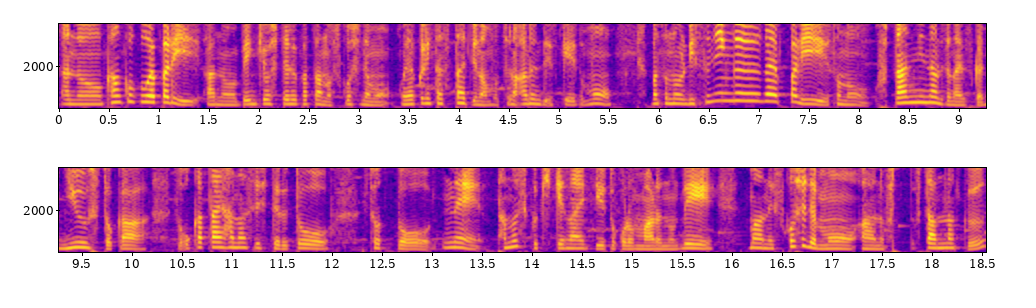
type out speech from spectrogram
あの、韓国語やっぱり、あの、勉強してる方の少しでもお役に立ちたいというのはもちろんあるんですけれども、まあ、そのリスニングがやっぱり、その、負担になるじゃないですか。ニュースとか、そう、お堅い話してると、ちょっとね、楽しく聞けないっていうところもあるので、まあね、少しでも、あの、負担なく、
